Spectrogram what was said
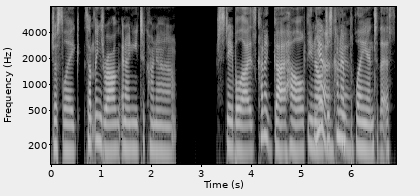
just like, something's wrong and I need to kind of stabilize, kind of gut health, you know, Yeah, just kind of yeah. play into this.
